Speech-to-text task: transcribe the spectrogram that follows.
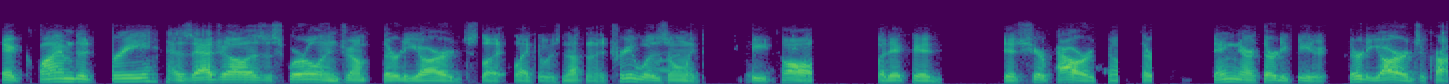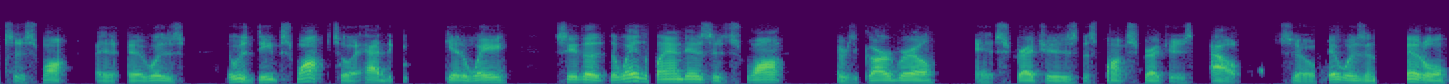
It climbed a tree as agile as a squirrel and jumped 30 yards like like it was nothing. The tree was only feet tall, but it could its sheer power jump 30, dang near 30 feet, 30 yards across the swamp. It, it was it was deep swamp, so it had to get away. See the the way the land is is swamp. There's a guardrail, and it stretches. The swamp stretches out, so it was in the middle.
